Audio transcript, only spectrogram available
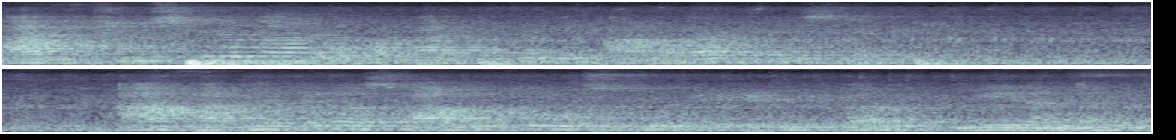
ఆ చూసిన వారు ఒక పద్ధతిని అలవాటు చేశారు. ఆ పద్ధతిలో సాగుతూ వస్తూ ఉండేటువంటి వారు మీరందరూ.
